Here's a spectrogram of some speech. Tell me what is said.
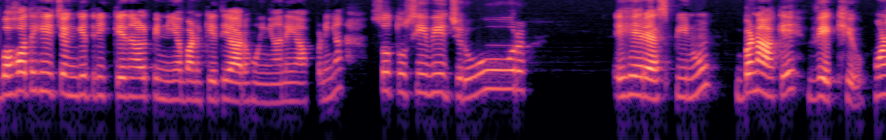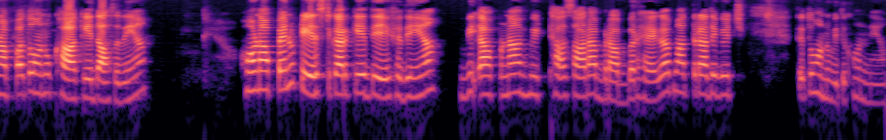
ਬਹੁਤ ਹੀ ਚੰਗੇ ਤਰੀਕੇ ਨਾਲ ਪਿੰਨੀਆਂ ਬਣ ਕੇ ਤਿਆਰ ਹੋਈਆਂ ਨੇ ਆਪਣੀਆਂ। ਸੋ ਤੁਸੀਂ ਵੀ ਜਰੂਰ ਇਹ ਰੈਸਪੀ ਨੂੰ ਬਣਾ ਕੇ ਵੇਖਿਓ। ਹੁਣ ਆਪਾਂ ਤੁਹਾਨੂੰ ਖਾ ਕੇ ਦੱਸਦੇ ਹਾਂ। ਹੁਣ ਆਪਾਂ ਇਹਨੂੰ ਟੇਸਟ ਕਰਕੇ ਦੇਖਦੇ ਹਾਂ ਵੀ ਆਪਣਾ ਮਿੱਠਾ ਸਾਰਾ ਬਰਾਬਰ ਹੈਗਾ ਮਾਤਰਾ ਦੇ ਵਿੱਚ। ਤੇ ਤੁਹਾਨੂੰ ਵੀ ਦਿਖਾਉਂਦੇ ਹਾਂ।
